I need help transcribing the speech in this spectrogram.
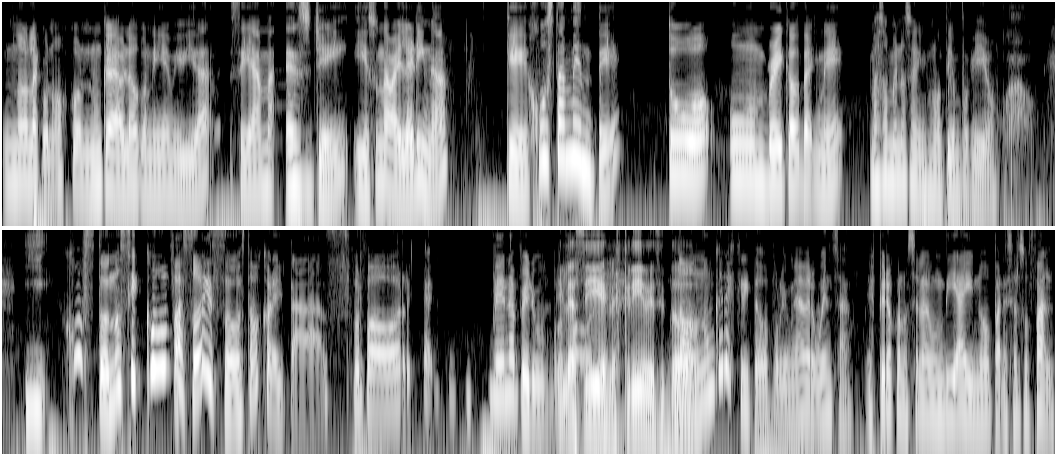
no la conozco, nunca he hablado con ella en mi vida, se llama SJ y es una bailarina que justamente tuvo un breakout de acné más o menos al mismo tiempo que yo. Wow. Y justo, no sé cómo pasó eso. Estamos conectadas. Por favor, ven a Perú. por Y la favor. sigues, le escribes y todo. No, nunca la he escrito porque me da vergüenza. Espero conocerla algún día y no parecer su fan.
